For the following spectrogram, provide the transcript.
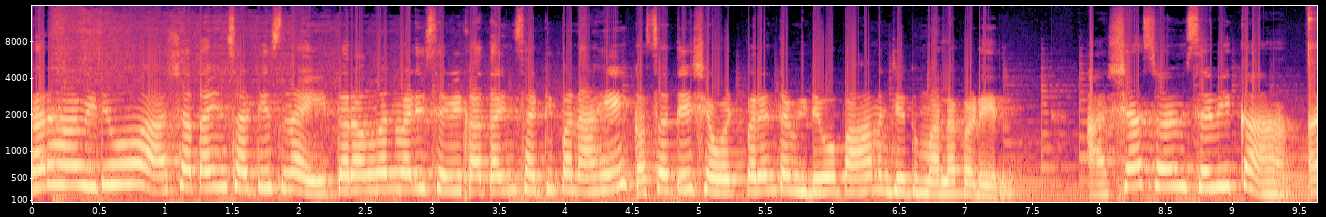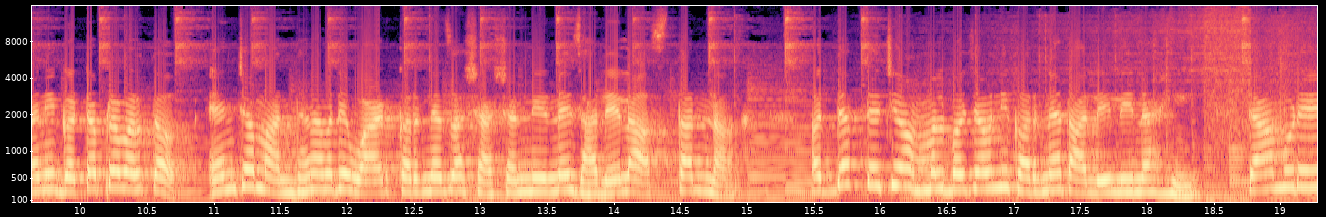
तर हा व्हिडिओ आशाताईंसाठीच नाही तर अंगणवाडी सेविकाताईंसाठी पण आहे. कसं ते शेवटपर्यंत व्हिडिओ पहा म्हणजे तुम्हाला कळेल. आशा स्वयंसेविका आणि गटप्रवर्तक यांच्या मानधनामध्ये वाढ करण्याचा शासन निर्णय झालेला असताना अद्याप त्याची अंमलबजावणी करण्यात आलेली नाही. त्यामुळे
